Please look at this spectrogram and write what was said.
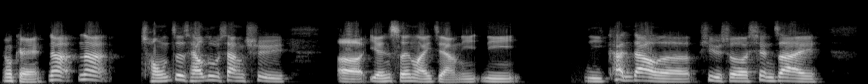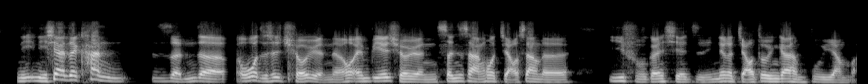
，OK，那那从这条路上去呃延伸来讲，你你你看到了，譬如说现在你你现在在看人的或者是球员的或 NBA 球员身上或脚上的衣服跟鞋子，你那个角度应该很不一样吧？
